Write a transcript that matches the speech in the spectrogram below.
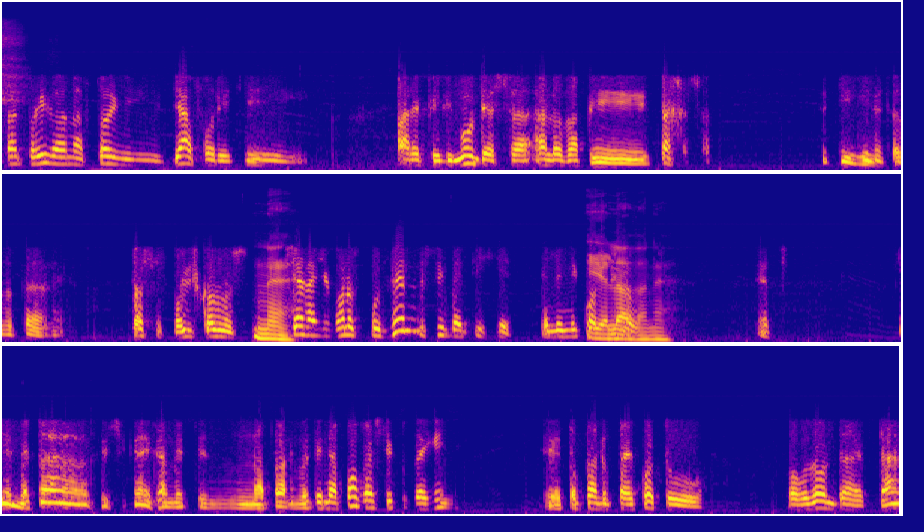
Όταν το είδαν αυτό οι διάφοροι εκεί παρεπιδημούντες α, αλλοδαποί τα χάσαν. Ε, Τι γίνεται εδώ πέρα. ε. Τόσος πολλοί κόσμος Ναι. σε ένα γεγονός που δεν συμμετείχε ελληνικό Η κοινό. Ελλάδα, ναι. Έτσι. Και μετά φυσικά είχαμε την, να πάρουμε την απόφαση που θα γίνει ε, το πανεπαϊκό του 87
